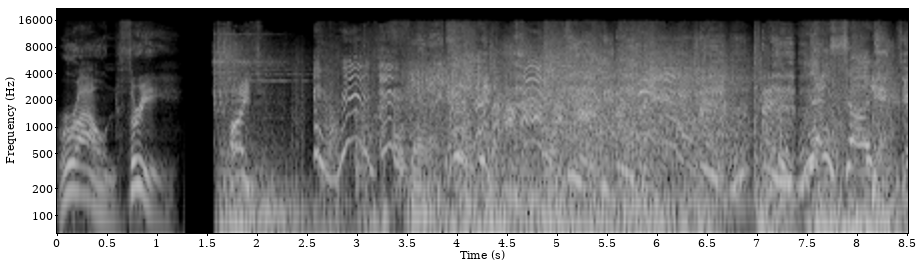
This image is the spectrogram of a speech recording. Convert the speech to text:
Round three. Fight! Next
